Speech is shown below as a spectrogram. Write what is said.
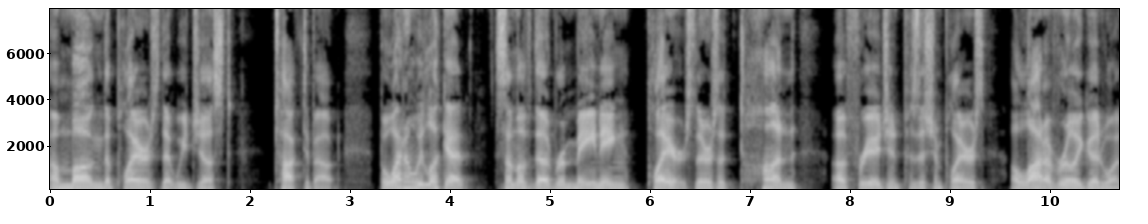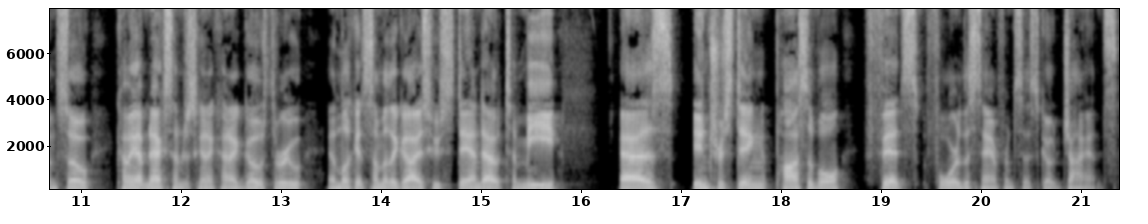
among the players that we just talked about. But why don't we look at some of the remaining players? There's a ton of free agent position players, a lot of really good ones. So, coming up next, I'm just going to kind of go through and look at some of the guys who stand out to me as interesting possible fits for the San Francisco Giants.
